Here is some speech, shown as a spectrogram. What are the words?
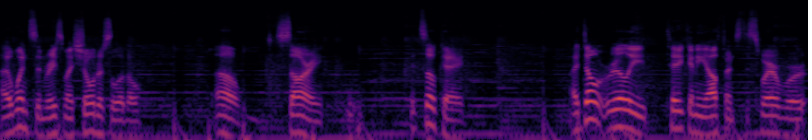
I wince and raise my shoulders a little. Oh, sorry. It's okay. I don't really take any offense to swear words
